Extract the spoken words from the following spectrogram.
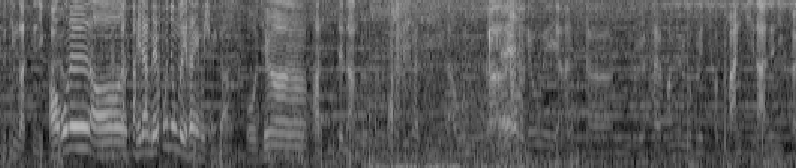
두 팀 갔으니까 아, 오늘 어, 대략 몇분 정도 예상해 보십니까? 어, 제가 봤을 때는 안 스리 샷이 나오니까 네. 페어웨이 안착을 할 확률도 그렇게 적- 많진 않으니까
